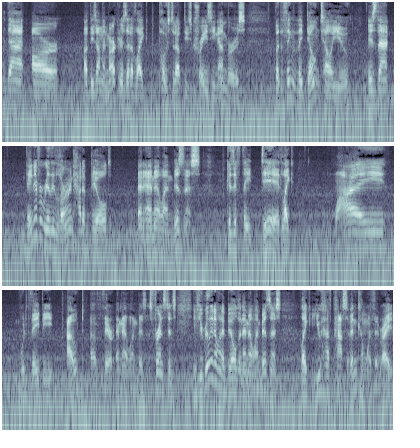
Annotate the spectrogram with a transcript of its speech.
that are of these online marketers that have like posted up these crazy numbers but the thing that they don't tell you is that they never really learned how to build an MLM business. Because if they did, like, why would they be out of their MLM business? For instance, if you really know how to build an MLM business, like, you have passive income with it, right?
